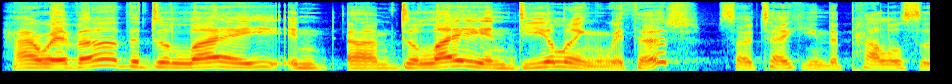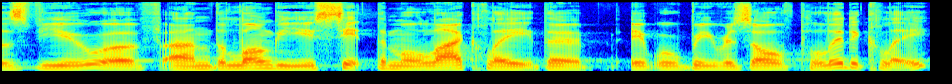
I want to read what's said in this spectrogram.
however, the delay in, um, delay in dealing with it, so taking the palace's view of um, the longer you sit, the more likely the, it will be resolved politically,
